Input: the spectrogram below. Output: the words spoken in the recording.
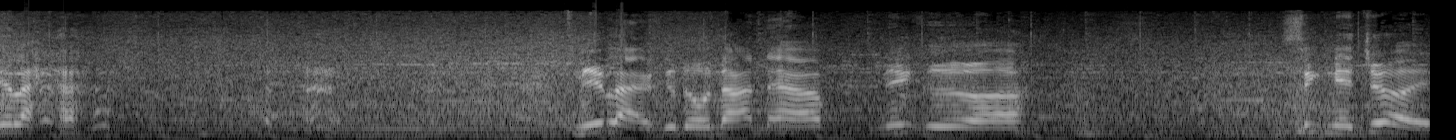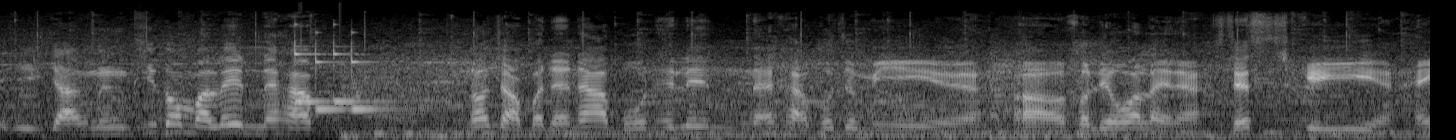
นี่แหละ นี่แหละคือโดนัทนะครับ นี่คือซิกเนเจอร์อีกอย่างหนึ่งที่ต้องมาเล่นนะครับ นอกจากบานาน่าบ๊ทให้เล่นนะครับ ก็จะมีเอ่อเขาเรียกว่าอะไรนะเซสสกีให้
